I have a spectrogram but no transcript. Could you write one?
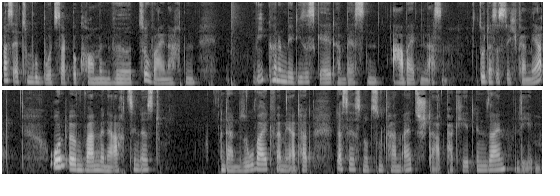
was er zum Geburtstag bekommen wird, zu Weihnachten, wie können wir dieses Geld am besten arbeiten lassen, sodass es sich vermehrt und irgendwann, wenn er 18 ist, dann so weit vermehrt hat, dass er es nutzen kann als Startpaket in sein Leben.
